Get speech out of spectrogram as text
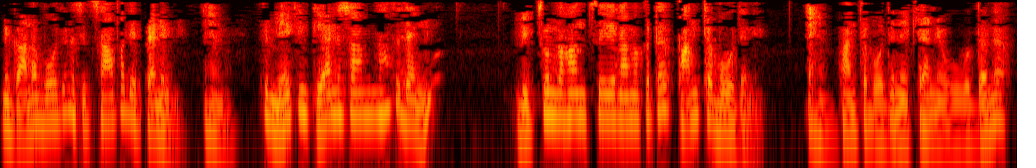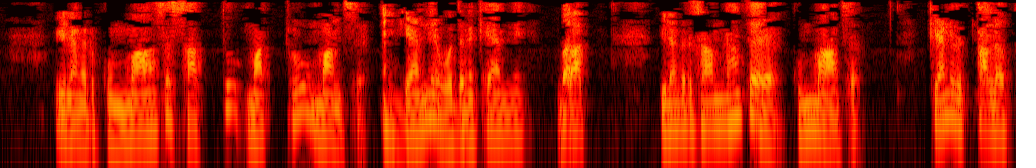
මේ ඝන භෝජන ශික්ෂාපදේ පැනෙන්නේ. එහෙම. ඉතින් මේකෙන් කියන්නේ ස්වාමීන් වහන්සේ දැන් වික්ෂුන් වහන්සේ නමකට පංච භෝජනේ. එහෙම. පංච භෝජනේ කියන්නේ ඕදන ඊළඟට කුම්මාස සත්තු මත්රු මංශ. ඒ කියන්නේ ඕදන කියන්නේ බත්. ඊළඟට සාමනහස කුම්මාස. කියන්නේ තලප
